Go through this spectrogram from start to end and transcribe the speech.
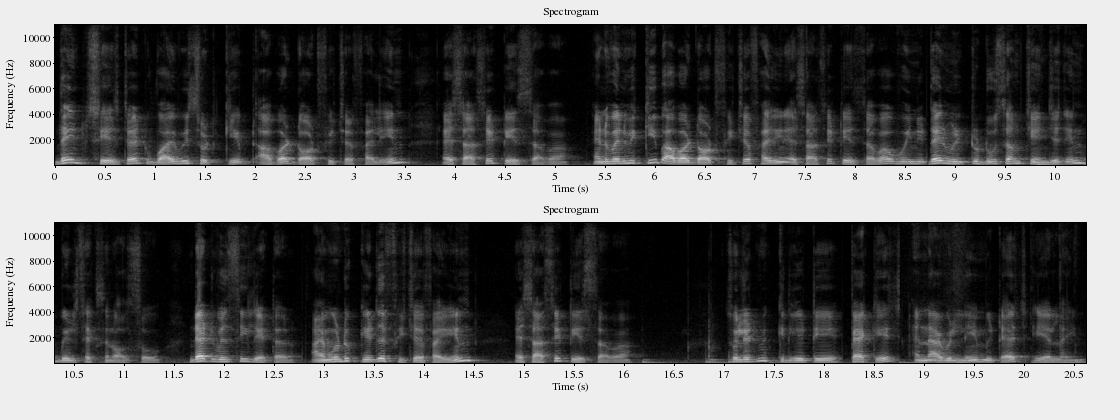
then it says that why we should keep our dot feature file in src test java. And when we keep our dot feature file in src test java, we need then we need to do some changes in build section also. That we'll see later. I'm going to create the feature file in src test java. So let me create a package and I will name it as airline.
